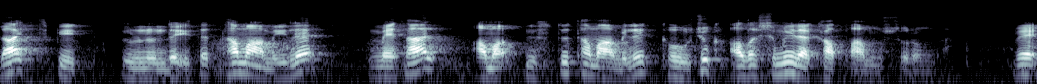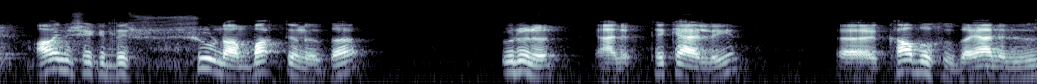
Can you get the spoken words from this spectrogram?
Lightspeed ürününde ise tamamıyla metal ama üstü tamamıyla kauçuk alaşımıyla kaplanmış durumda. Ve aynı şekilde şuradan baktığınızda ürünün yani tekerleğin e, kablosuz da yani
